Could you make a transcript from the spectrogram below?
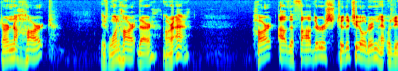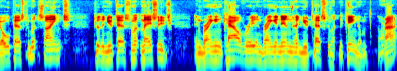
Turn the heart. There's one heart there, all right? Heart of the fathers to the children. That was the Old Testament saints to the New Testament message and bringing Calvary and bringing in the New Testament, the kingdom, all right?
